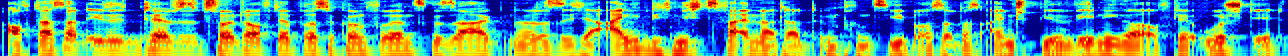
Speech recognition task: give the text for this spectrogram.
Auch das hat Edin Terzic heute auf der Pressekonferenz gesagt, ne, dass sich ja eigentlich nichts verändert hat im Prinzip, außer dass ein Spiel weniger auf der Uhr steht.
